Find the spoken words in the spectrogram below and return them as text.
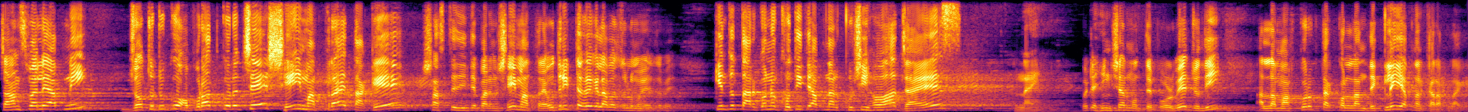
চান্স পেলে আপনি যতটুকু অপরাধ করেছে, সেই মাত্রায় তাকে শাস্তি দিতে পারেন। সেই মাত্রায়। অতিরিক্ত হয়ে গেলে আবার জুলুম হয়ে যাবে। কিন্তু তার কোনো ক্ষতিতে আপনার খুশি হওয়া জায়েজ নাই। ওইটা হিংসার মধ্যে পড়বে। যদি আল্লাহ মাফ করুক, তার কল্যাণ দেখলেই আপনার খারাপ লাগে।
